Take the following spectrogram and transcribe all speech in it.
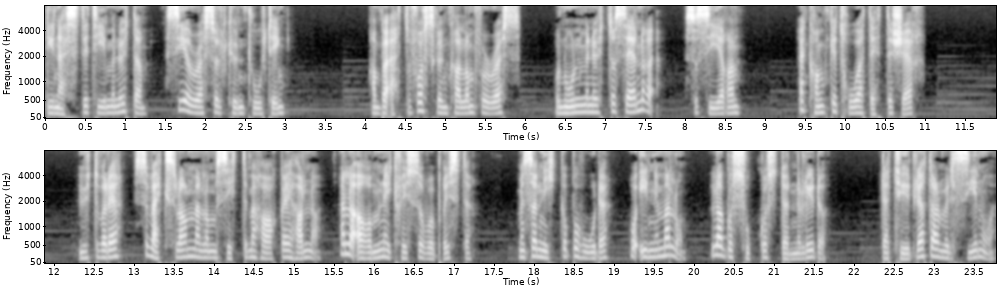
De neste ti minuttene sier Russell kun to ting. Han ber etterforskeren kalle ham for Russ, og noen minutter senere så sier han Jeg kan ikke tro at dette skjer. Utover det så veksler han mellom å sitte med haka i handa eller armene i kryss over brystet, mens han nikker på hodet og innimellom lager sukk og stønnelyder. Det er tydelig at han vil si noe,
